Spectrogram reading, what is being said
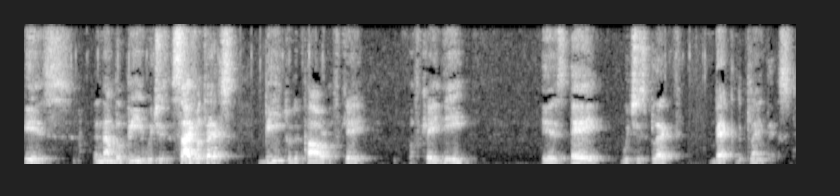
is a number b, which is a ciphertext. b to the power of k of kd is a, which is black back the plain text.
